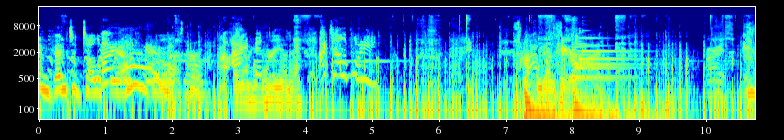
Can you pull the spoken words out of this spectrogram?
invented teleporting. No, I Hey, I'm invented- banana. I teleported. We don't care. Alright, this is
